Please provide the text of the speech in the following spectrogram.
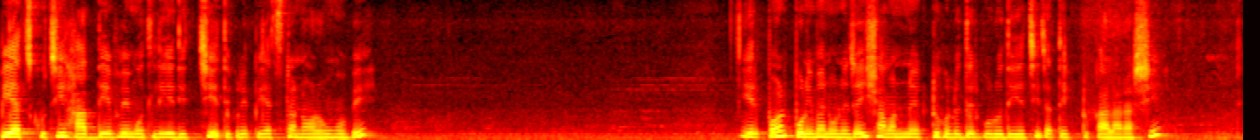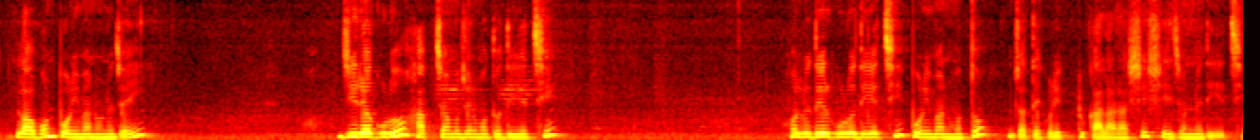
পেঁয়াজ কুচি হাত দিয়ে এভাবে মতলিয়ে দিচ্ছি, এতে করে পেঁয়াজটা নরম হবে। এরপর পরিমাণ অনুযায়ী সামান্য একটু হলুদের গুঁড়ো দিয়েছি যাতে একটু কালার আসে। লবণ পরিমাণ অনুযায়ী জিরা গুঁড়ো হাফ চামচের মতো দিয়েছি। হলুদের গুঁড়ো দিয়েছি পরিমাণ মতো যাতে করে একটু কালার আসে সেই জন্য দিয়েছি।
